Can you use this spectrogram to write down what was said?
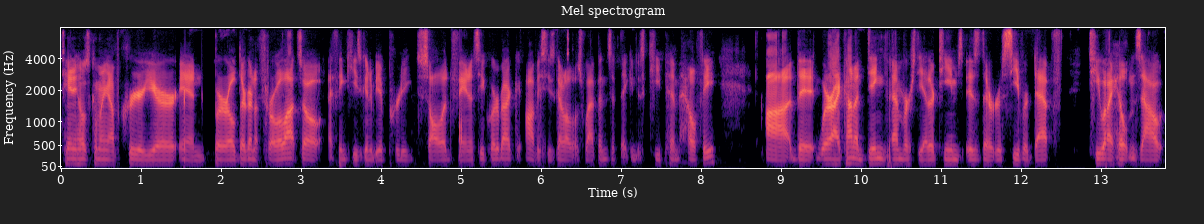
Tannehill's coming off career year, and Burrow they're going to throw a lot. So I think he's going to be a pretty solid fantasy quarterback. Obviously, he's got all those weapons if they can just keep him healthy. Uh, the where I kind of dinged them versus the other teams is their receiver depth. T.Y. Hilton's out.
